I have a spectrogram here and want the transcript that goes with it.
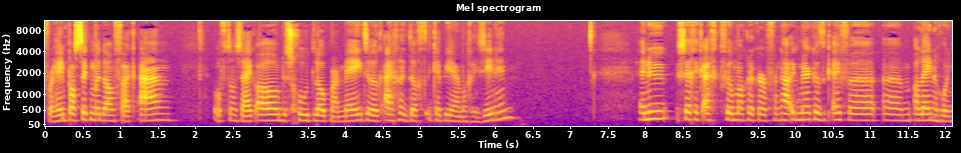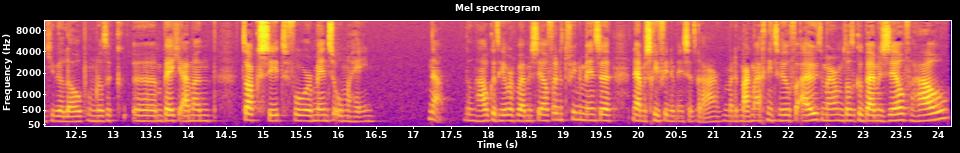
Voorheen paste ik me dan vaak aan. Of dan zei ik: oh, dat is goed, loop maar mee. Terwijl ik eigenlijk dacht: ik heb hier helemaal geen zin in. En nu zeg ik eigenlijk veel makkelijker van, nou, ik merk dat ik even um, alleen een rondje wil lopen, omdat ik uh, een beetje aan mijn tak zit voor mensen om me heen. Nou, dan hou ik het heel erg bij mezelf. En dat vinden mensen, nou, misschien vinden mensen het raar, maar dat maakt me eigenlijk niet zo heel veel uit. Maar omdat ik het bij mezelf hou,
